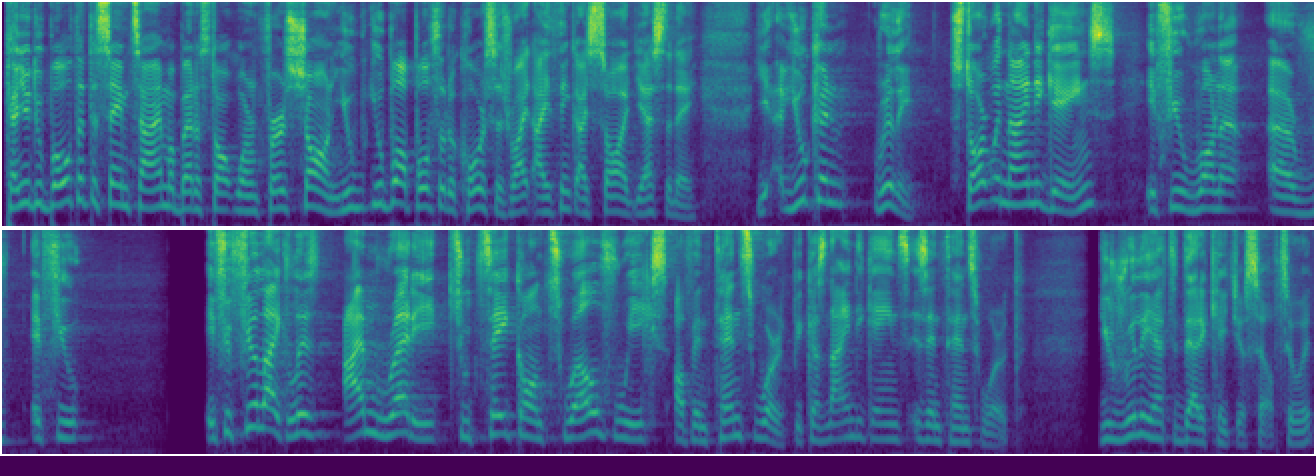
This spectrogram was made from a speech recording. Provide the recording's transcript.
Can you do both at the same time or better start one first? Sean, you, you bought both of the courses, right? I think I saw it yesterday. You can really start with 90 gains if you want to, if you if you feel like Liz, I'm ready to take on 12 weeks of intense work because 90 gains is intense work. You really have to dedicate yourself to it.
